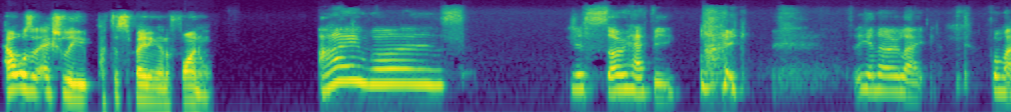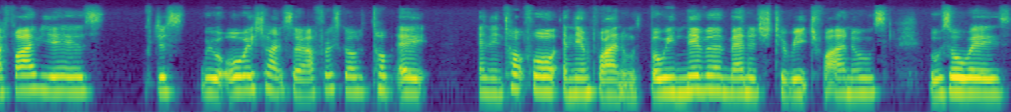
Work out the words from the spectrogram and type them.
how was it actually participating in a final? I was just so happy. Like, you know, like for my five years, just we were always trying. So our first goal, top eight, and then top four, and then finals. But we never managed to reach finals. It was always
